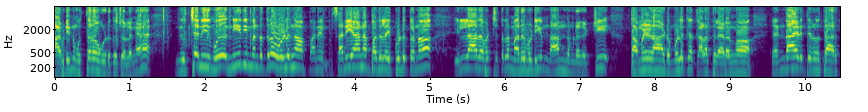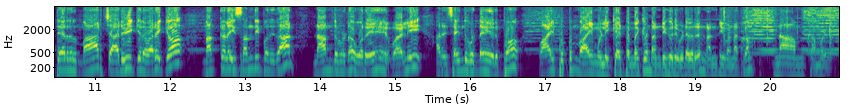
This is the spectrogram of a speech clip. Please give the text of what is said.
அப்படின்னு உத்தரவு கொடுக்க சொல்லுங்க. உச்ச நீதிமன்றத்தில் ஒழுங்கா பணி சரியான பதிலை கொடுக்கணும். இல்லாத பட்சத்தில் மறுபடியும் நாம் தமிழர் கட்சி தமிழ்நாடு முழுக்க களத்தில் இறங்கும். ரெண்டாயிரத்தி இருபத்தி ஆறு தேர்தல் மார்ச் அறிவிக்கிற வரைக்கும் மக்களை சந்திப்பதுதான் நாம் தமிழோட ஒரே வழி. அதை செய்து கொண்டே இருப்போம். வாய்ப்புக்கும் வாய்மொழி கேட்டமைக்கும் நன்றி கூறி விடுகிறேன் நன்றி வணக்கம். நாம் தமிழர்.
